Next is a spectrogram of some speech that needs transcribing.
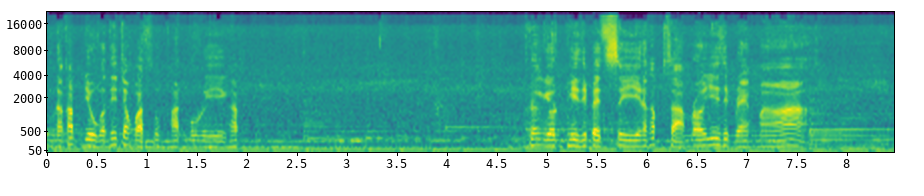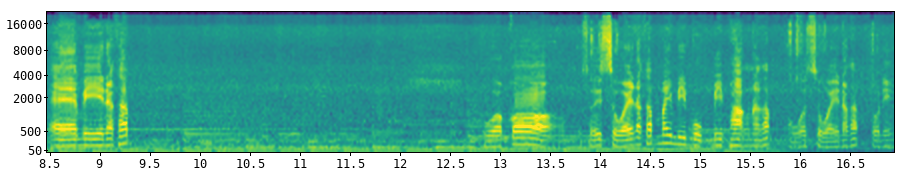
0879481821 นะครับ อยู่กันที่จังหวัดสุพรรณบุรีครับ เครื่องยนต์ P11C นะครับ 320 แรงม้า แอร์มีนะครับ หัวก็สวยๆนะครับ ไม่มีบุบมีพังนะครับ หัวสวยนะครับตัวนี้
